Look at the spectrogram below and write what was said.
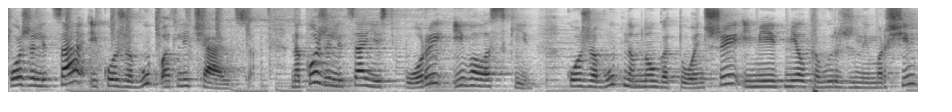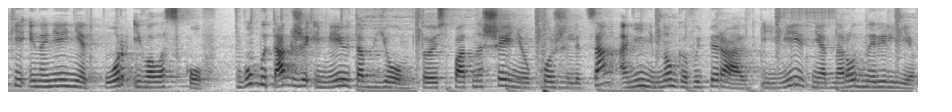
Кожа лица и кожа губ отличаются. На коже лица есть поры и волоски. Кожа губ намного тоньше, имеет мелко выраженные морщинки и на ней нет пор и волосков. Губы также имеют объем, то есть по отношению к коже лица они немного выпирают и имеют неоднородный рельеф.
